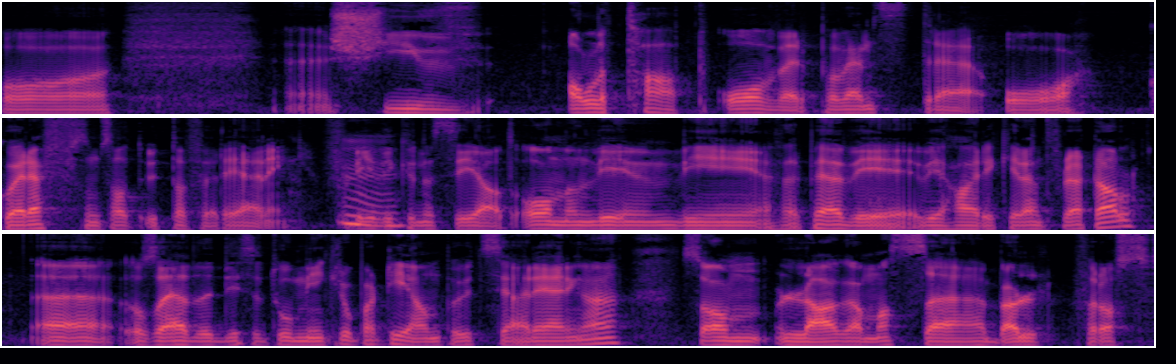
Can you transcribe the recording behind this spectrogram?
å eh, skyve alle tap over på Venstre og KrF, som satt utafor regjering. Fordi mm. vi kunne si at å, men vi, vi Frp vi, vi, har ikke rent flertall. Eh, og så er det disse to mikropartiene på utsida av regjeringa som lager masse bøll for oss.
